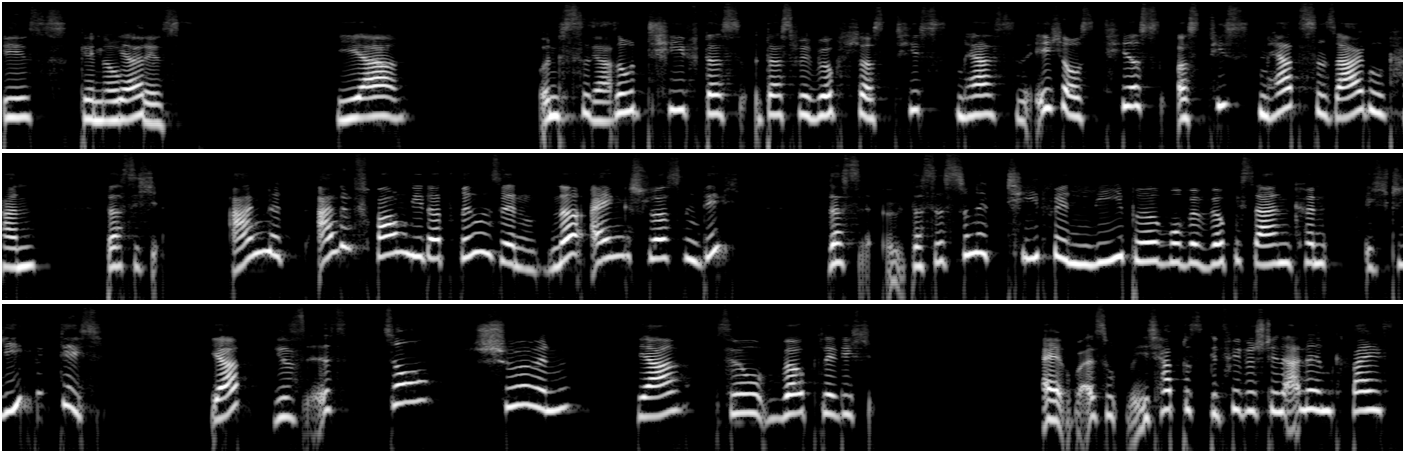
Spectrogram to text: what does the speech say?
ist genau Ja. das. ja. Und es ist Ja. so tief, dass, dass wir wirklich aus tiefstem Herzen, ich aus, tiers, aus tiefstem Herzen sagen kann, dass ich alle, alle Frauen, die da drin sind, ne, eingeschlossen dich, das, das ist so eine tiefe Liebe, wo wir wirklich sagen können, ich liebe dich. Ja, es ist so schön, ja, so wirklich. äh, Also ich habe das Gefühl, wir stehen alle im Kreis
